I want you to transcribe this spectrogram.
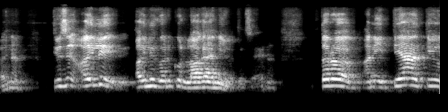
होइन? त्यो चाहिँ अहिले अहिले गरेको लगानी हो त्यो चाहिँ होइन? तर अनि त्यहाँ त्यो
